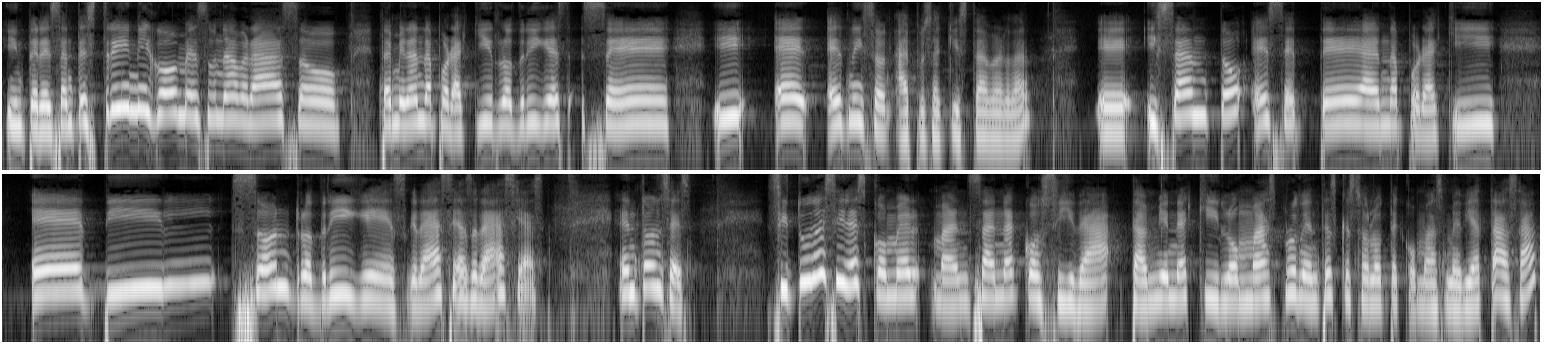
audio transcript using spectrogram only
interesantes. Trini Gómez, un abrazo. También anda por aquí Rodríguez C. Y Ed, Ednison, ay, pues aquí está, ¿verdad? Eh, y Santo ST anda por aquí. Edilson Rodríguez, gracias, gracias. Entonces, si tú decides comer manzana cocida, también aquí lo más prudente es que solo te comas media taza,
